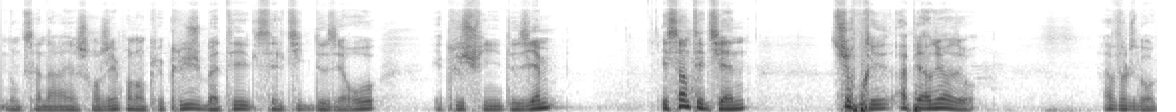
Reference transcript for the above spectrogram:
Donc ça n'a rien changé. Pendant que Cluj battait le Celtic 2-0 et Cluj finit deuxième. Et Saint-Etienne, surprise, a perdu 1-0 à Wolfsburg.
